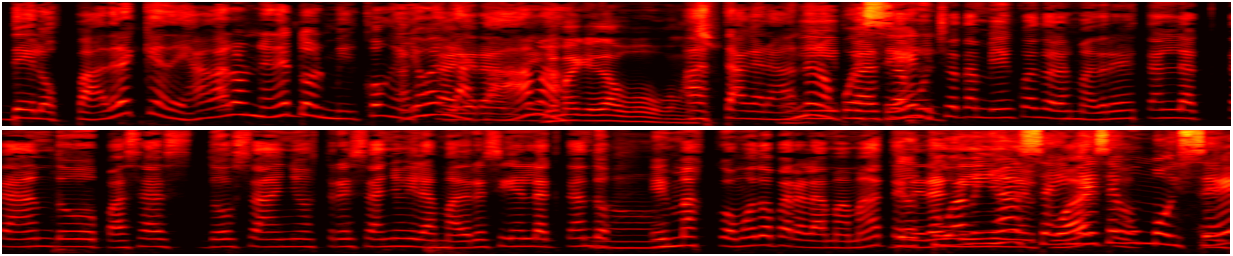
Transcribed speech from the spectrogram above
de los padres que dejan a los nenes dormir con ellos Hasta en la grande. cama. Yo me he quedado bobo con eso. Hasta grande, no y puede pasa ser. mucho también cuando las madres están lactando, pasas dos años, tres años y las madres siguen lactando. No. Es más cómodo para la mamá Yo tener tuve a mi en hija el seis cuarto. meses en un Moisés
